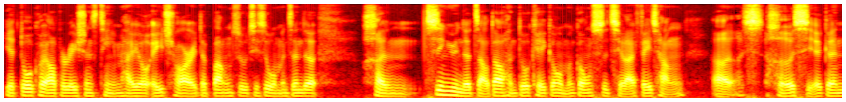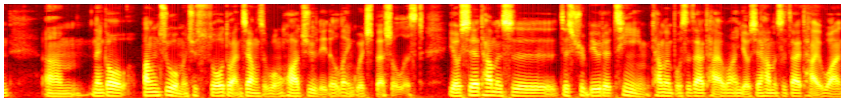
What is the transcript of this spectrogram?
也多亏 operations team 还有 HR 的帮助，其实我们真的很幸运的找到很多可以跟我们共事起来非常呃和谐跟。嗯，能够帮助我们去缩短这样子文化距离的 language specialist，有些他们是 distributed team，他们不是在台湾，有些他们是在台湾，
